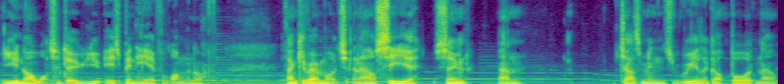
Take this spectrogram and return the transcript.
you know what to do. You, it's been here for long enough. Thank you very much, and I'll see you soon. And Jasmine's really got bored now.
